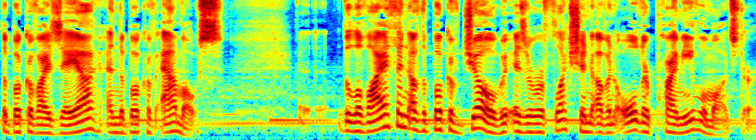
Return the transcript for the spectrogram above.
the book of Isaiah, and the book of Amos. The Leviathan of the book of Job is a reflection of an older primeval monster.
